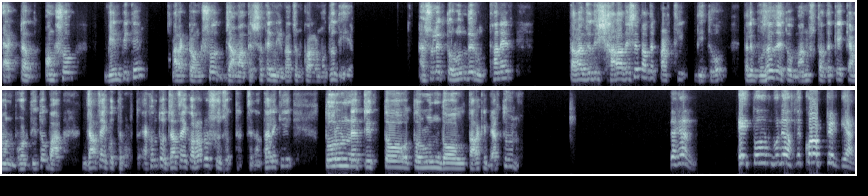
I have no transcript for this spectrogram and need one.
একটা অংশ বিএনপিতে আর একটা অংশ জামাতের সাথে নির্বাচন করার মধ্য দিয়ে। আসলে তরুণদের উত্থানের, তারা যদি সারা দেশে তাদের প্রার্থী দিত, তাহলে বোঝা যেত মানুষ তাদেরকে কেমন ভোট দিত বা যাচাই করতে পারতো। এখন তো যাচাই করারও সুযোগ থাকছে না। তাহলে কি তরুণ নেতৃত্ব, তরুণ দল, তারা কি ব্যর্থ হলো? দেখেন, এই তরুণগুলি আসলে করাপ্টেড জ্ঞান।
